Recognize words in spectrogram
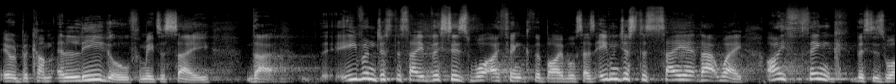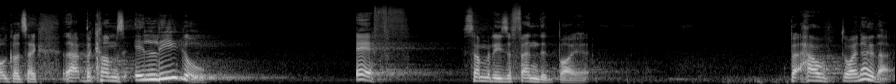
It would become illegal for me to say that, even just to say, this is what I think the Bible says, even just to say it that way, I think this is what God's saying, that becomes illegal if somebody's offended by it. But how do I know that?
